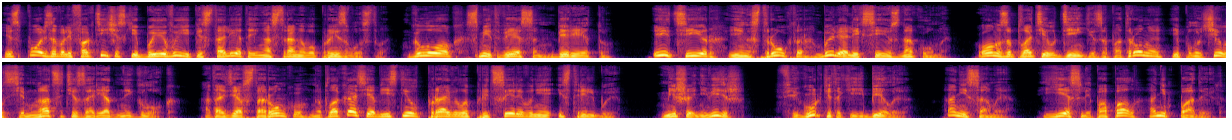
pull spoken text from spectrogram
использовали фактически боевые пистолеты иностранного производства. Глок, Смит Вессон, Беретту. И тир, и инструктор были Алексею знакомы. Он заплатил деньги за патроны и получил 17-зарядный глок. Отойдя в сторонку, на плакате объяснил правила прицеливания и стрельбы. Мишени видишь? Фигурки такие белые. Они самые. Если попал, они падают.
